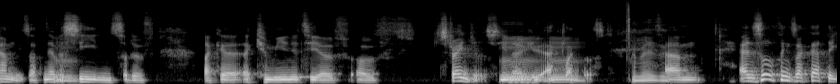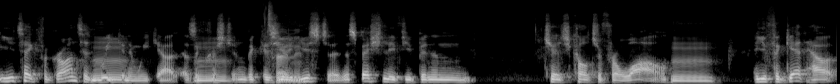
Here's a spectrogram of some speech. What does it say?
families. I've never Mm. seen sort of like a, a community of of strangers, you know, who act like Mm, this. amazing. Um, and it's little things like that that you take for granted week in Mm. and week out as a Mm, Christian because you're used to it, especially if you've been in church culture for a while. Mm, You forget how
